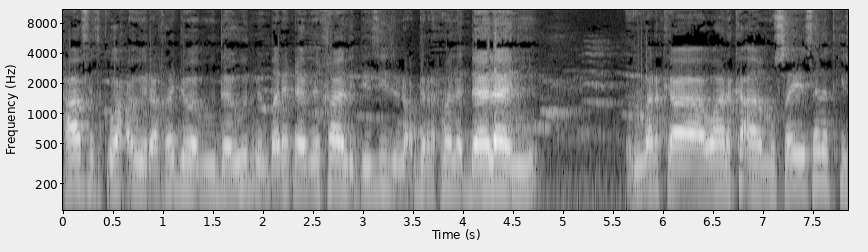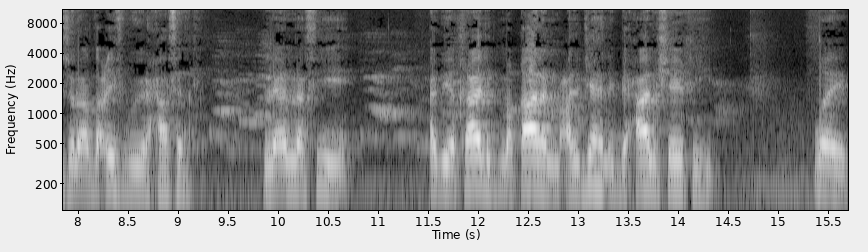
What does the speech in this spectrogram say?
Xaafidku waxa uu yihi akhrajahu abu daawuud min طariiqi abi khalid yaziid bn cabdiraxmaan adaalani marka waana ka aamusay sanadkiisuna daciif buu yihi xaafidka. Lianna fi abi khaalid maqaala maca aljahli bixaali shaykhihi. Ayb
